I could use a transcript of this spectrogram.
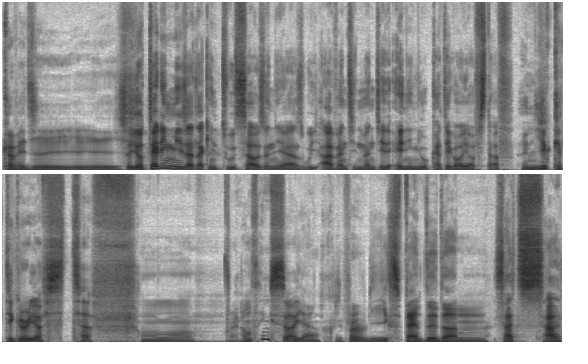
comedy. So you're telling me that like in 2000 years we haven't invented any new category of stuff? A new category of stuff. Hmm, I don't think so. Yeah, we probably expanded on. That's sad.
